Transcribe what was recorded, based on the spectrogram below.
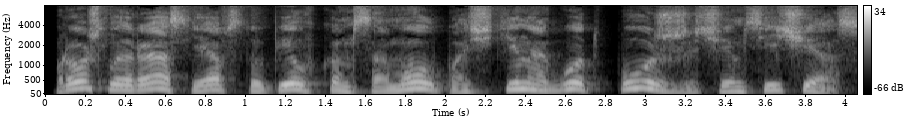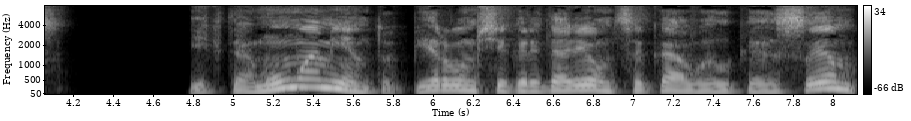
В прошлый раз я вступил в комсомол почти на год позже, чем сейчас. И к тому моменту первым секретарем ЦК ВЛКСМ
